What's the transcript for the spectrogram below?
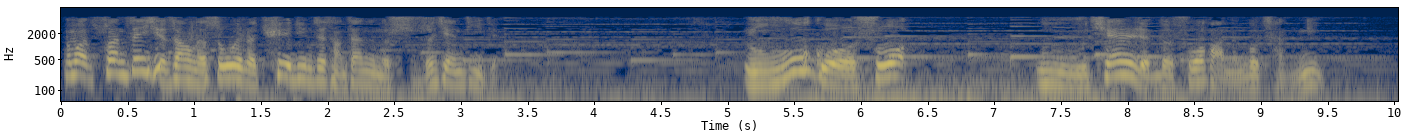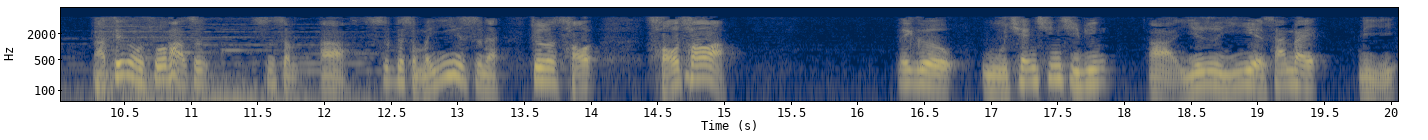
那么算这些账呢，是为了确定这场战争的时间地点。如果说五千人的说法能够成立，啊，这种说法是是什么啊？是个什么意思呢？就是曹。曹操啊，那个五千轻骑兵啊，一日一夜三百里，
